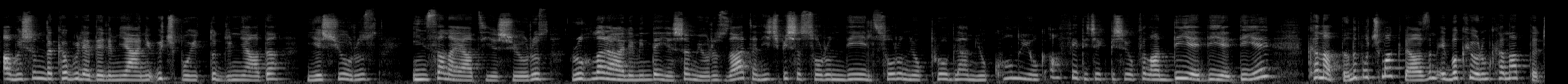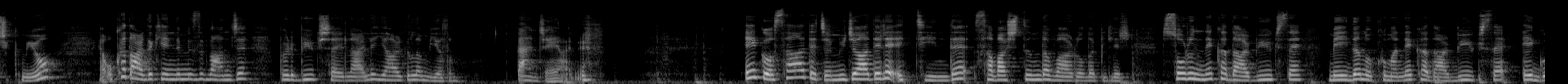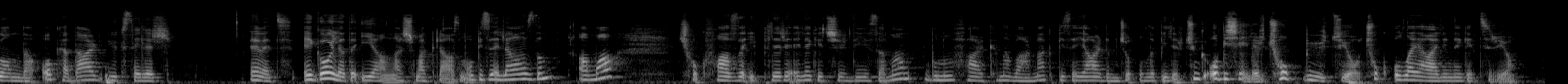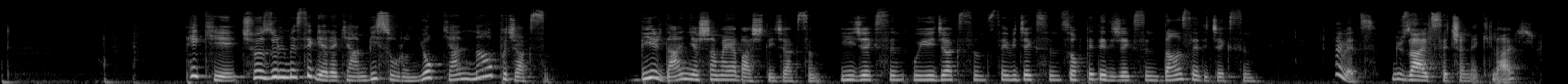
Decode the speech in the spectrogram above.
Ama şunu da kabul edelim yani üç boyutlu dünyada yaşıyoruz insan hayatı yaşıyoruz. Ruhlar aleminde yaşamıyoruz. Zaten hiçbir şey sorun değil, sorun yok, problem yok, konu yok, affedecek bir şey yok falan diye diye diye kanatlanıp uçmak lazım. E bakıyorum kanat da çıkmıyor. Ya o kadar da kendimizi bence böyle büyük şeylerle yargılamayalım. Bence yani. Ego sadece mücadele ettiğinde, savaştığında var olabilir. Sorun ne kadar büyükse, meydan okuma ne kadar büyükse egonda o kadar yükselir. Evet, egoyla da iyi anlaşmak lazım. O bize lazım ama çok fazla ipleri ele geçirdiği zaman bunun farkına varmak bize yardımcı olabilir. Çünkü o bir şeyleri çok büyütüyor, çok olay haline getiriyor. Peki çözülmesi gereken bir sorun yokken ne yapacaksın? Birden yaşamaya başlayacaksın. Yiyeceksin, uyuyacaksın, seveceksin, sohbet edeceksin, dans edeceksin. Evet, güzel seçenekler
